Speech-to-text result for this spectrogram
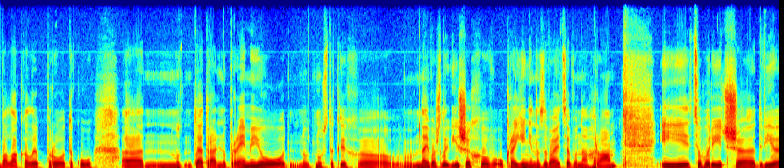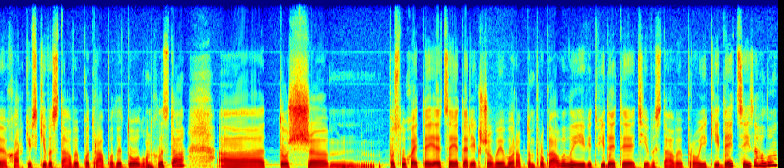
балакали про таку е, ну, театральну премію, ну, одну з таких е, найважливіших в Україні. Називається вона Гра. І цьогоріч е, дві харківські вистави потрапили до лонглиста. Тож послухайте цей етер, якщо ви його раптом прогавили, і відвідайте ті вистави, про які йдеться. І загалом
